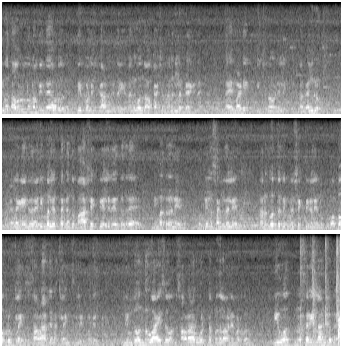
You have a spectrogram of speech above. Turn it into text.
ಇವತ್ತು ಅವರನ್ನು ನಂಬಿದೆ ಅವರು ತೀರ್ಕೊಂಡಿದ್ದ ಕಾರಣದಿಂದ ಈಗ ನನಗೊಂದು ಅವಕಾಶ ನನಗೆ ಲಭ್ಯ ಆಗಿದೆ. ದಯಮಾಡಿ ಈ ಚುನಾವಣೆಯಲ್ಲಿ ನಾವೆಲ್ಲರೂ ಎಲ್ಲ ಯಾಕಂದರೆ ನಿಮ್ಮಲ್ಲಿರ್ತಕ್ಕಂಥ ಮಹಾಶಕ್ತಿ ಎಲ್ಲಿದೆ ಅಂತಂದರೆ ನಿಮ್ಮ ಹತ್ರನೇ ಇದೆ. ವಕೀಲ ಸಂಘದಲ್ಲೇ ಇದೆ. ನನಗೆ ಗೊತ್ತು ನಿಮ್ಮ ಶಕ್ತಿಗಳೇನು. ಒಬ್ಬೊಬ್ಬರು ಕ್ಲೈಂಟ್ಸ್ ಸಾವಿರಾರು ಜನ ಕ್ಲೈಂಟ್ಸ್ಗಳು ಇಟ್ಕೊಂಡಿರ್ತೀರಿ. ನಿಮ್ಮದು ಒಂದು ವಾಯ್ಸು, ಒಂದು ಸಾವಿರಾರು ಓಟ್ನ ಬದಲಾವಣೆ ಮಾಡಬಾರ್ದು ನೀವು ಒಬ್ಬರು ಸರಿ ಇಲ್ಲ ಅಂತಂದರೆ,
